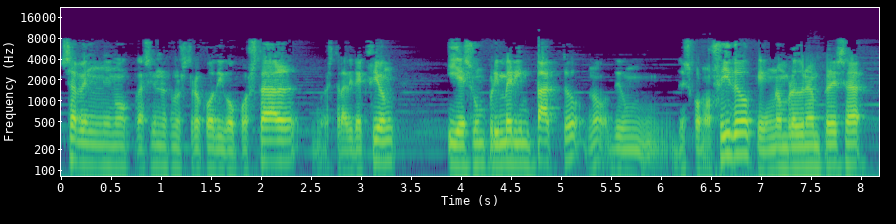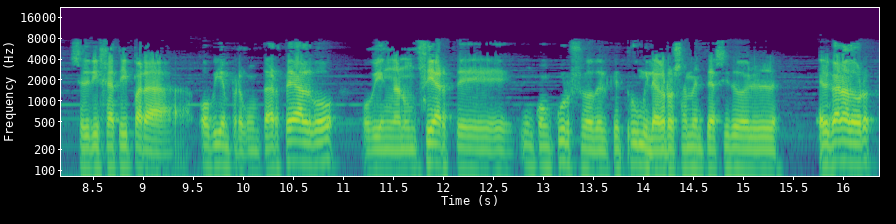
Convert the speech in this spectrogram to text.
saben en ocasiones nuestro código postal, nuestra dirección, y es un primer impacto ¿no? de un desconocido que en nombre de una empresa se dirige a ti para o bien preguntarte algo, o bien anunciarte un concurso del que tú milagrosamente has sido el, el ganador,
